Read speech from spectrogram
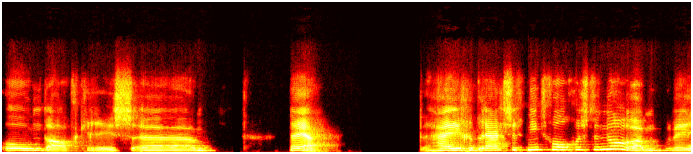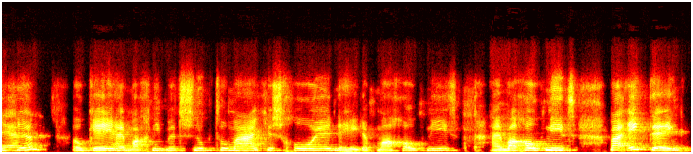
omdat Chris, uh, nou ja, hij gedraagt zich niet volgens de norm, weet je. Oké, hij mag niet met snoeptomaatjes gooien. Nee, dat mag ook niet. Hij mag ook niet. Maar ik denk,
